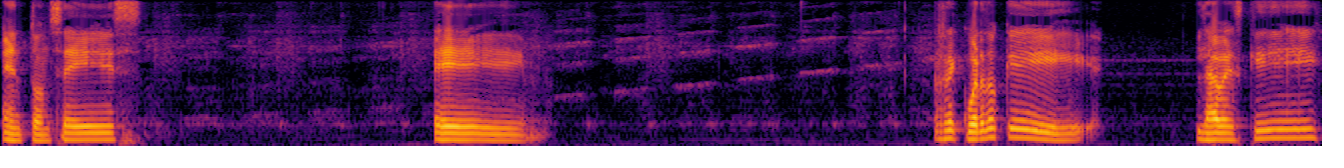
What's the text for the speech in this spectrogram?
Entonces, eh, recuerdo que la vez que...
